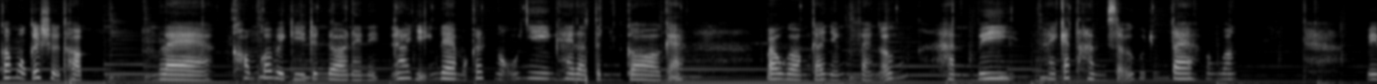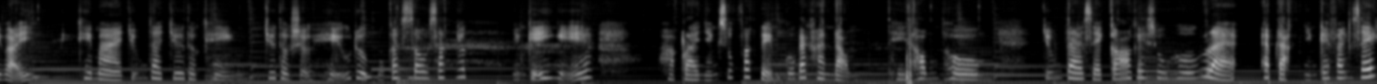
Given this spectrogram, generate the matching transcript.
Có một cái sự thật là không có việc gì trên đời này nó diễn ra một cách ngẫu nhiên hay là tình cờ cả. Bao gồm cả những phản ứng, hành vi hay cách hành xử của chúng ta, vân vân. Vì vậy, khi mà chúng ta chưa thực hiện, chưa thực sự hiểu được một cách sâu sắc nhất những cái ý nghĩa hoặc là những xuất phát điểm của các hành động, thì thông thường chúng ta sẽ có cái xu hướng là áp đặt những cái phán xét.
